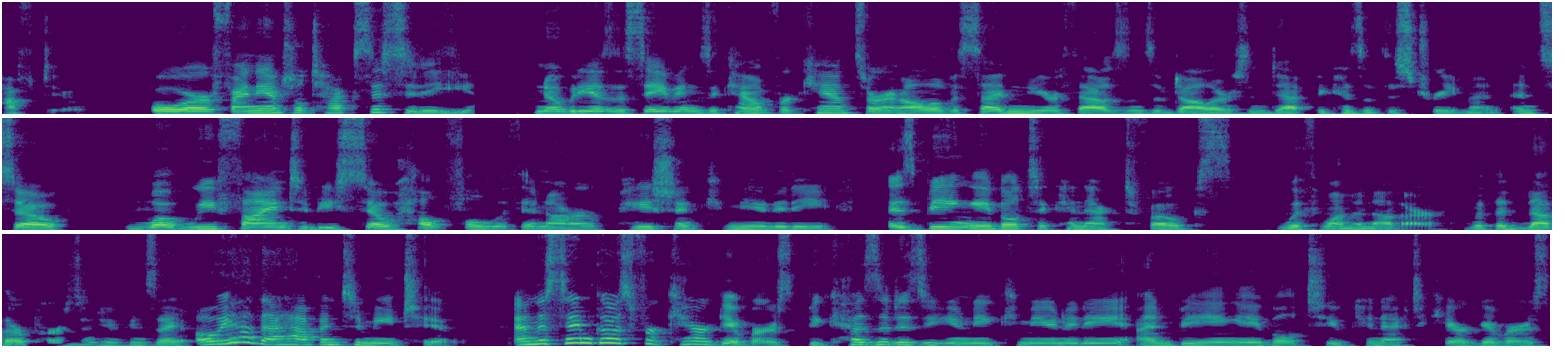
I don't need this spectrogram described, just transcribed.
have to, or financial toxicity. Nobody has a savings account for cancer, and all of a sudden you're thousands of dollars in debt because of this treatment. And so, what we find to be so helpful within our patient community is being able to connect folks with one another, with another person who can say, Oh, yeah, that happened to me too. And the same goes for caregivers because it is a unique community and being able to connect caregivers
